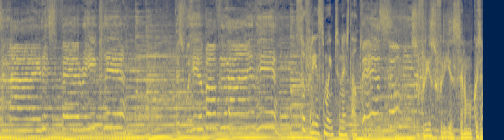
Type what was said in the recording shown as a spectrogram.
Tonight it's very clear as we're both lying here. Sofria-se muito nesta altura. Sofria, sofria-se, era uma coisa.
